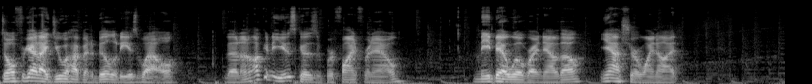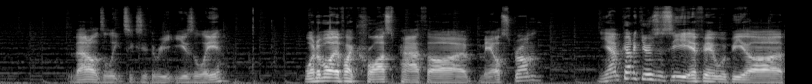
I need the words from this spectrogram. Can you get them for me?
Don't forget I do have an ability as well. That I'm not going to use because we're fine for now. Maybe I will right now though. Yeah, sure, why not. That'll delete 63 easily. What about if I cross-path uh, Maelstrom? Yeah, I'm kind of curious to see if it would be uh,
